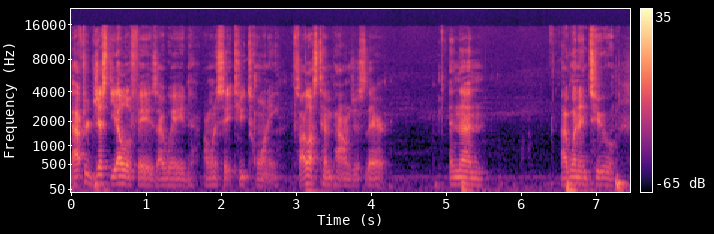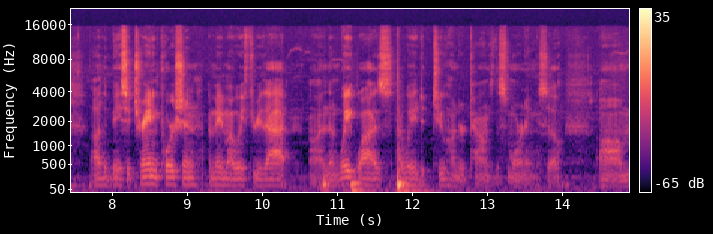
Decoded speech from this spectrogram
after just yellow phase, I weighed I want to say 220. So I lost 10 pounds just there. And then I went into uh, the basic training portion. I made my way through that. Uh, and then weight wise, I weighed 200 pounds this morning. So um,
